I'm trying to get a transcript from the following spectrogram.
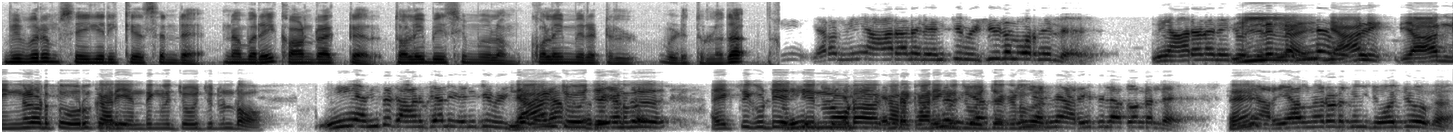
விவரம் சேகரிக்க சென்ற நபரை கான்ட்ராக்டர் தொலைபேசி மூலம் கொலை மிரட்டல் വിടുത്തുള്ളത് എടാ നീ ആരാണെങ്കിലും എനിക്ക് വിഷയം പറഞ്ഞില്ലേ നീ ആരാണെങ്കിലും ഇല്ലല്ല എന്നെ ഞാൻ വിളിച്ച് ഞാൻ നിങ്ങളടുത്ത് ഒരു കാര്യം എന്തെങ്കിലും ചോദിച്ചിട്ടുണ്ടോ നീ എന്ത് കാണിച്ചാലും എനിക്ക് ഞാൻ ചോദിച്ചേക്കണത് എക്സിക്യൂട്ടീവ് എഞ്ചിനോട് കാര്യങ്ങൾ ചോദിച്ചേക്കണത്. എന്നെ അറിയത്തില്ലാത്തോണ്ടല്ലേ? അറിയാവുന്നവരോട് നീ ചോദിച്ചു നോക്ക്.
